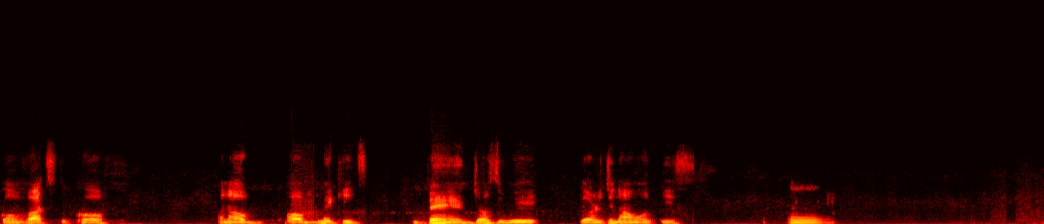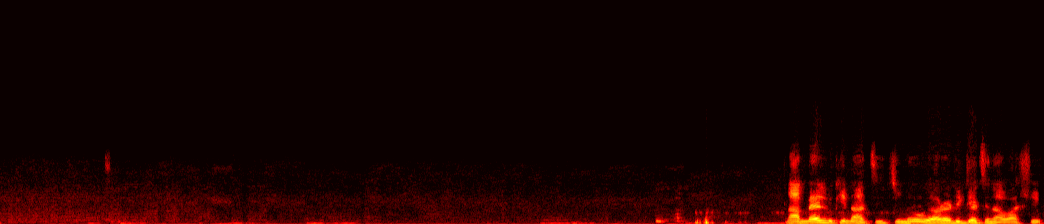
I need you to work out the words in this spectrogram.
convert to curve, and I'll I'll make it bend just the way the original one is. Mm. Now, men looking at it, you know, we're already getting our shape.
